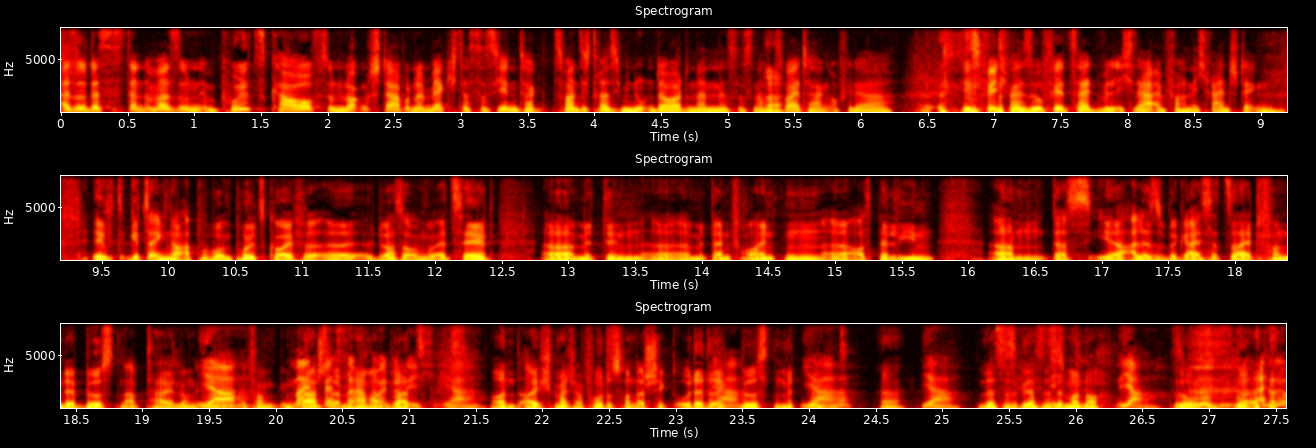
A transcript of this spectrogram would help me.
also das ist dann immer so ein Impulskauf, so ein Lockenstab und dann merke ich, dass das jeden Tag 20, 30 Minuten dauert und dann ist es nach Na. zwei Tagen auch wieder hinfähig, weil so viel Zeit will ich da einfach nicht reinstecken. Gibt es eigentlich noch, apropos Impulskäufe, äh, du hast auch irgendwo erzählt äh, mit, den, äh, mit deinen Freunden äh, aus Berlin, ähm, dass ihr alle so begeistert seid von der Bürstenabteilung Ja, im, vom, im Karstadt am Hermannplatz ich, ja. Und euch manchmal Fotos von da schickt oder direkt Ja. Bürsten mitbringt. Ja. Ja. Ja. Das ist, das ist immer noch. Ja. So. Also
